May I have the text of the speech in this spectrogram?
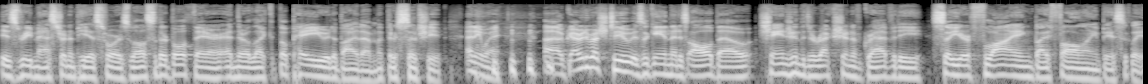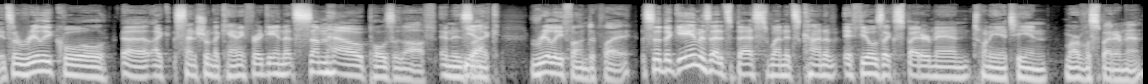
is remastered on PS4 as well. So they're both there and they're like they'll pay you to buy them. Like they're so cheap. Anyway, uh, Gravity Rush 2 is a game that is all about changing the direction of gravity so you're flying by falling basically. It's a really cool uh, like central mechanic for a game that somehow pulls it off and is Yeah. like really fun to play. So the game is at its best when it's kind of it feels like Spider-Man 2018, Marvel Spider-Man.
